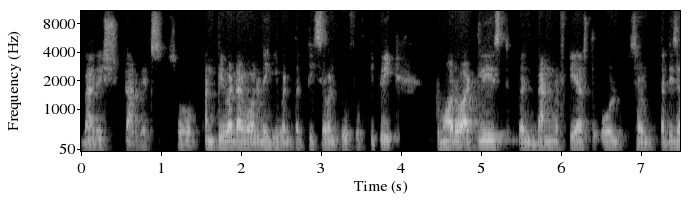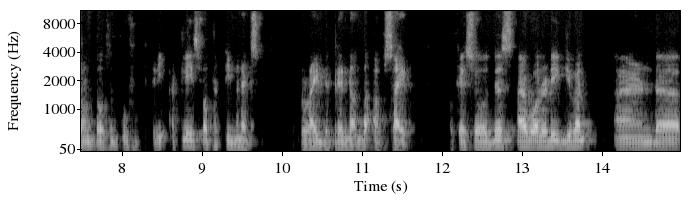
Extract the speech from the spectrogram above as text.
bearish targets. So on pivot, I've already given 37 to 53. Tomorrow, at least when Bank Nifty has to hold 37,253, at least for 30 minutes to ride the trend on the upside. Okay, so this I've already given and uh,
